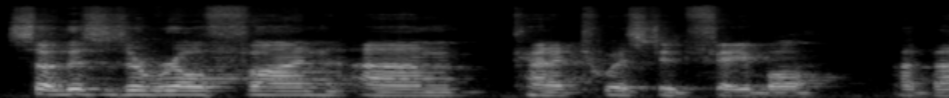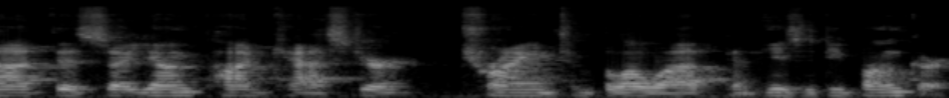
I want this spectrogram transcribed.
So this is a real fun um, kind of twisted fable about this uh, young podcaster trying to blow up, and he's a debunker,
